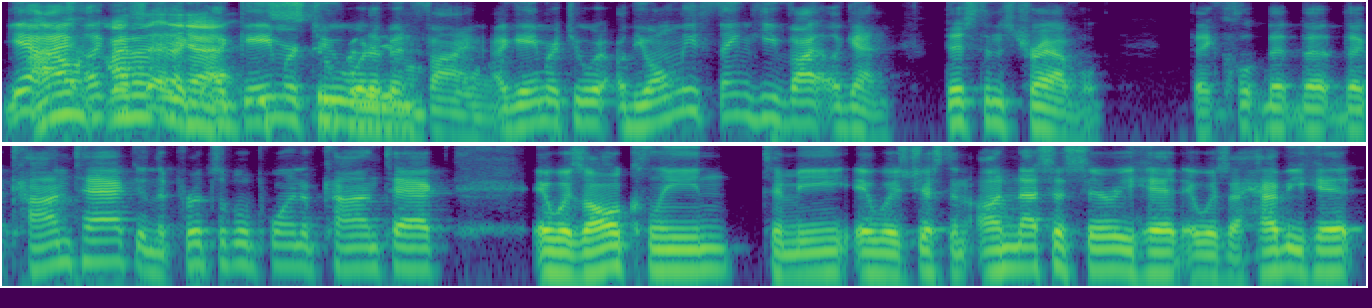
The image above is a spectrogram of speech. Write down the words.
Yeah, I I like I I, said, a- yeah, a game or two would have been fine. A game or two. would- The only thing he vi- again distance traveled, cl- the the the contact and the principal point of contact. It was all clean to me. It was just an unnecessary hit. It was a heavy hit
